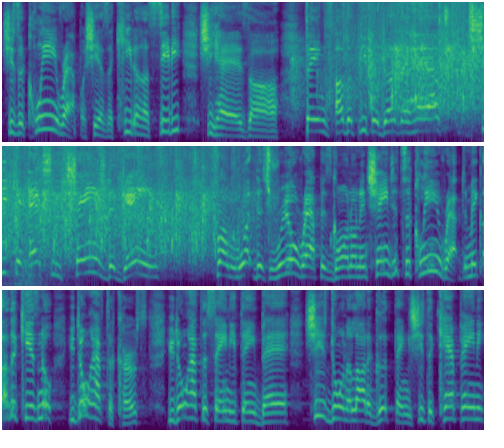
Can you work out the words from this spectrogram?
She's a clean rapper. She has a key to her city. She has uh, things other people doesn't have. She can actually change the game from what this real rap is going on and change it to clean rap to make other kids know you don't have to curse. You don't have to say anything bad. She's doing a lot of good things. She's the campaigning,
